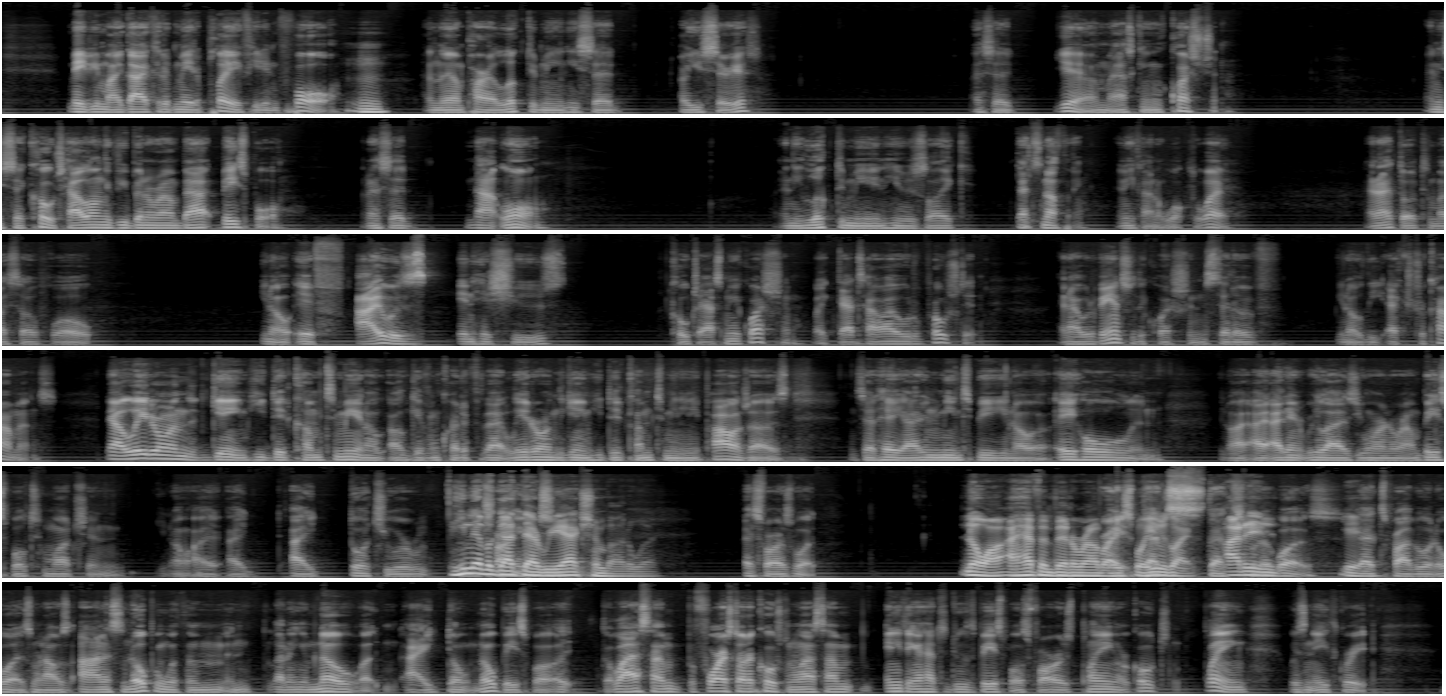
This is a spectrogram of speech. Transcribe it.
maybe my guy could have made a play if he didn't fall. Mm. And the umpire looked at me and he said, Are you serious? I said, Yeah, I'm asking a question. And he said, Coach, how long have you been around bat- baseball? And I said, Not long. And he looked at me and he was like, That's nothing. And he kind of walked away. And I thought to myself, Well, you know, if I was in his shoes, coach asked me a question. Like, that's how I would have approached it. And I would have answered the question instead of, you know, the extra comments. Now, later on in the game, he did come to me, and I'll, I'll give him credit for that. Later on in the game, he did come to me and he apologized and said, "Hey, I didn't mean to be, you know, a hole, and you know, I, I didn't realize you weren't around baseball too much, and you know, I, I, I thought you were. He never got that to- reaction, by the way. As far as what? No, I haven't been around baseball. He was like, that's- I didn't. it was. yeah. that's probably what it was. When I was honest and open with him and letting him know I don't know baseball. The last time before I started coaching, the last time anything I had to do with baseball, as far as playing or coaching, playing was in eighth grade,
